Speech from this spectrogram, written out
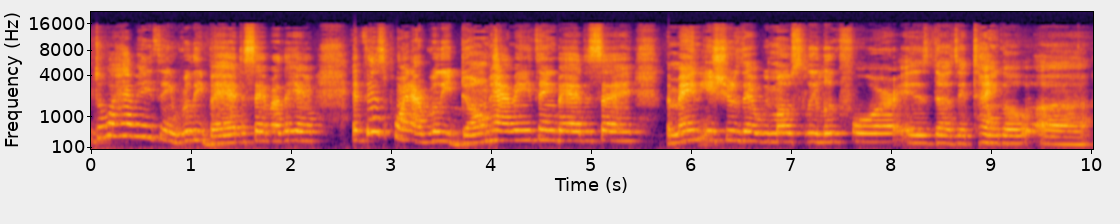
do I have anything really bad to say about the hair? At this point, I really don't have anything bad to say. The main issues that we mostly look for is does it tangle, uh,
